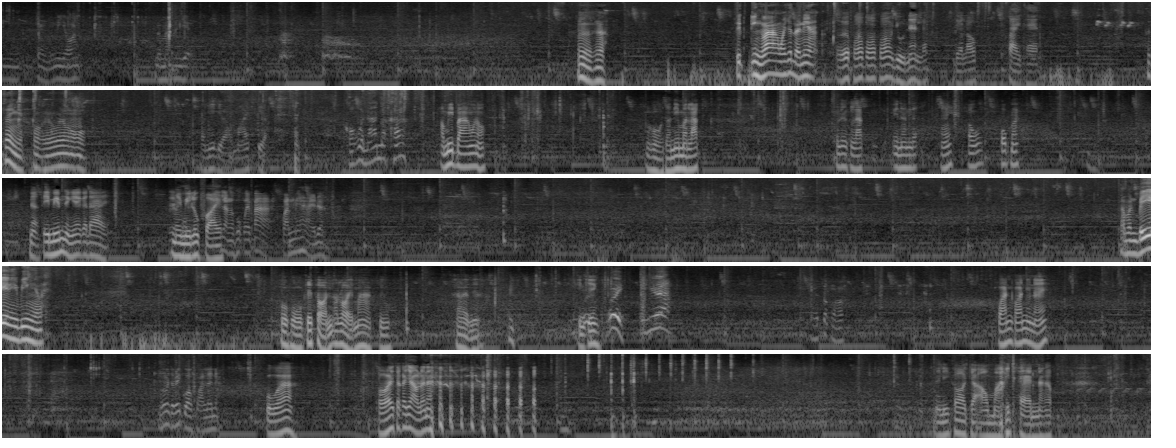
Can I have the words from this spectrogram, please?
แข่งแล้วมีย้อนใบไม้มันเยอะเออนะติดกิ่งล่างไว้ใช่เหรอเนี่ย เออพอพอพออยู่แน่นแล้ว เดี๋ยวเราใส่แทนไม่ใช่ไงบอกแล้วไม่ต้องเอาออกวันนี้เดี๋ยวเอาไม้เสียบขอหัวน้ำนะคะ เอามีดบางมาเนาะโอ้โหตอนนี้มันรักเขาเรียกรักไอ้นั่นแหละไหนเอาพบมาเนี่ยตีมิมอย่างเงี้ยก็ได้ ไม่มีลูกไฟที่หลังกับพวกไม้ป่าควันไม่หายด้วย ถ้ามันเบ้นี่วิ่งไงโอ้โหเกสรอร่อยมากฟิวทำแบบเนี้ยจริงเฮ้ยเงี้ยตกเหรอๆควันควันอยู่ไหนมันจะไม่กลัวควันเลยเนี่ยกลัวถอยจะกระยาวแล้วนะ อันนี้ก็จะเอาไม้แทนนะครับ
